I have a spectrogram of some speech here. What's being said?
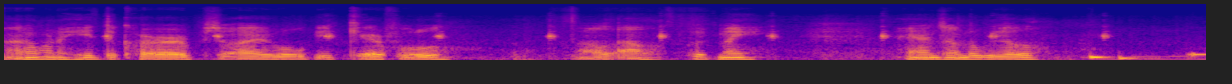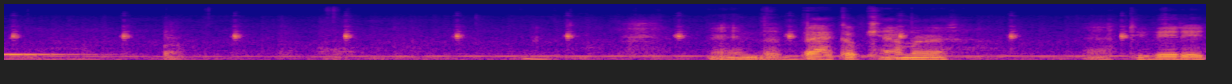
I don't want to hit the curb, so I will be careful. I'll, I'll put my hands on the wheel. And the backup camera activated.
